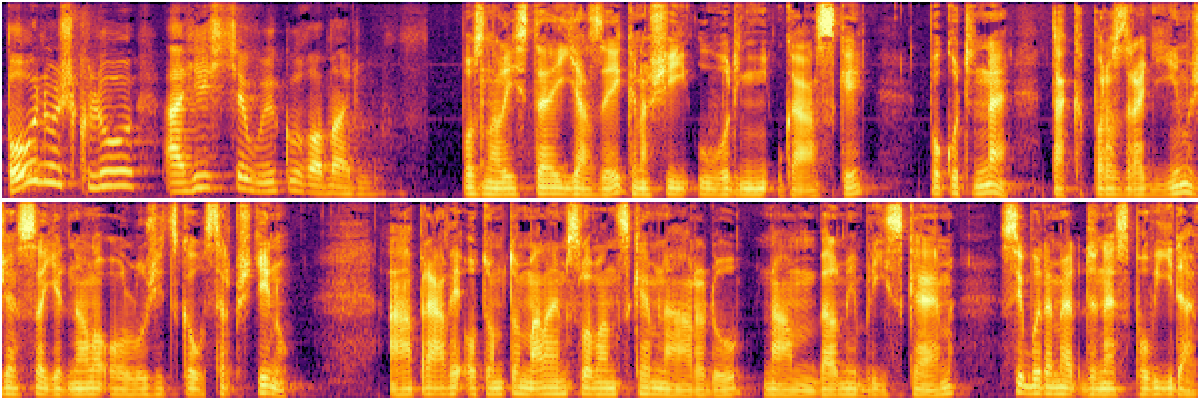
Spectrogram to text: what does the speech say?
polnu šklu a ještě velkou romadu. Poznali jste jazyk naší úvodní ukázky? Pokud ne, tak prozradím, že se jednalo o lužickou srbštinu. A právě o tomto malém slovanském národu, nám velmi blízkém, si budeme dnes povídat.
